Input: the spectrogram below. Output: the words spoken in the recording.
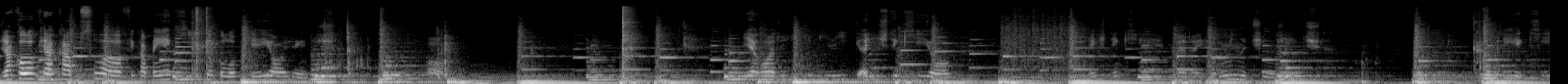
Já coloquei a cápsula, ela fica bem aqui que eu coloquei, ó, gente. Ó. E agora a gente a gente tem que, ó. A gente tem que, pera aí, um minutinho, gente. Abrir aqui.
